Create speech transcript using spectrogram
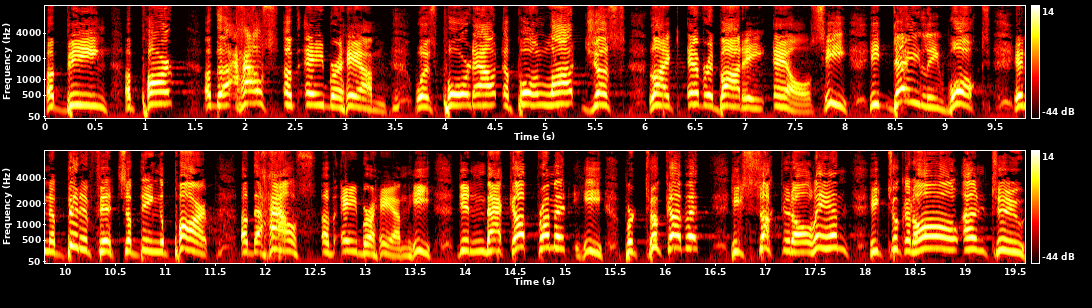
of being a part of the house of Abraham was poured out upon Lot just like everybody else. He, he daily walked in the benefits of being a part of the house of Abraham. He didn't back up from it. He partook of it. He sucked it all in. He took it all unto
